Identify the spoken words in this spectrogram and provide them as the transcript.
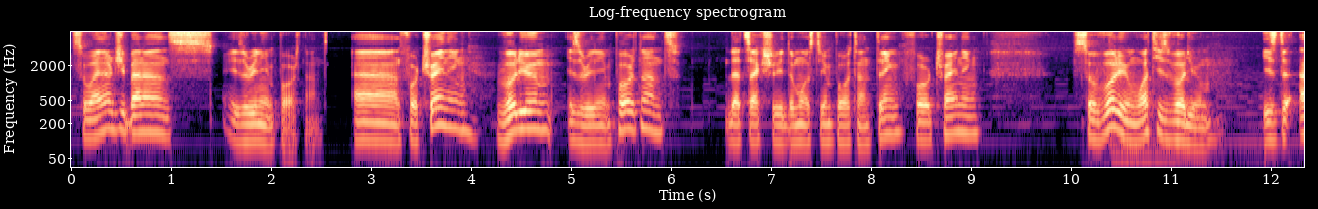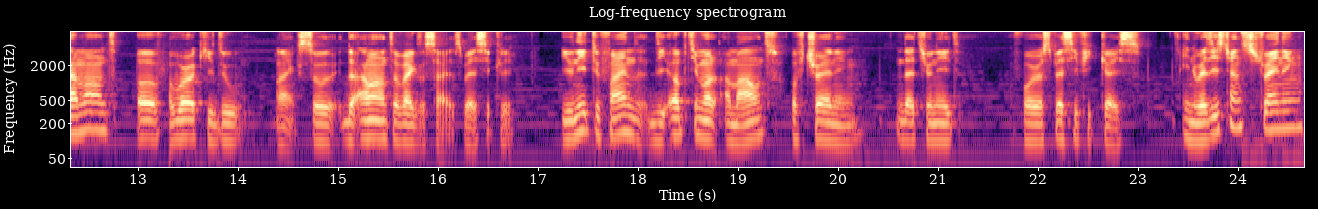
So energy balance is really important. And for training, volume is really important. That's actually the most important thing for training. So volume, what is volume? Is the amount of work you do, like, so the amount of exercise, basically. You need to find the optimal amount of training that you need for a specific case. In resistance training,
